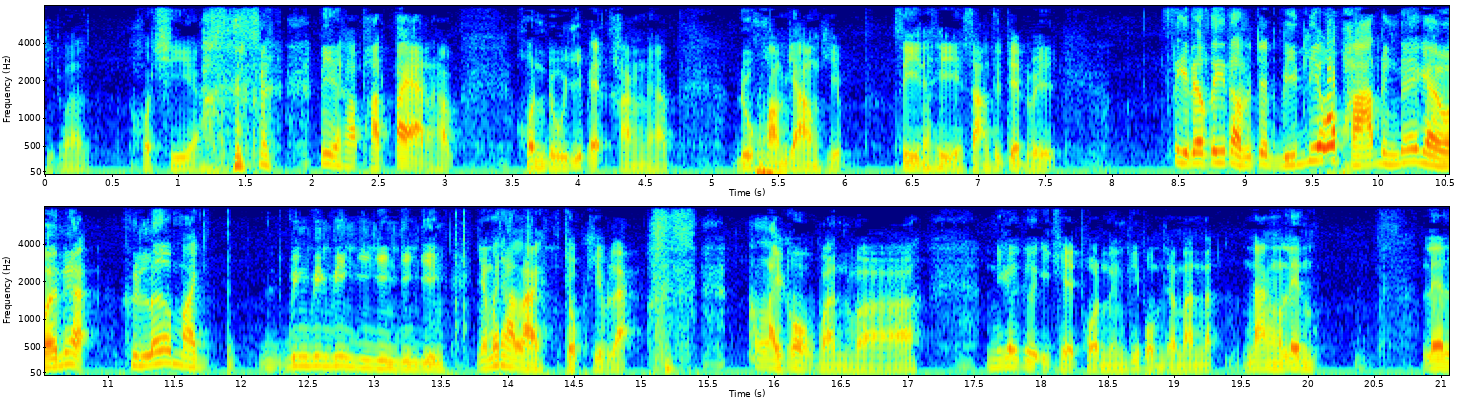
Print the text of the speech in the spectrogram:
คิดว่าโคเชียนี่นะครับพาร์ทแปดนะครับ คนดูยี่สิบเอ็ดครั้งนะครับ ดูความยาวของคลิปสี่นาทีสามสิบเจ็ดวิสี่นาทีสามสิบเจ็ดวิเรียกว่าพาร์ทหนึ่งได้ไงวะเนี่ย คือเริ่มมาวิ่งวิ่งวิ่งยิงยิงยิงยิงยังไม่ทันไรจบคลิปแล้ว อะไรของมันวะ นี่ก็คืออีกเหตุผลหนึ่งที่ผมจะมานั่งเล่นเล่น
